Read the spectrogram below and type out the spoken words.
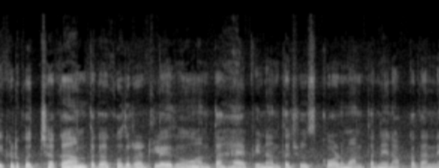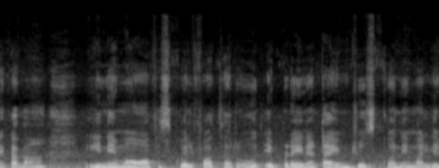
ఇక్కడికి వచ్చాక అంతగా కుదరట్లేదు. అంతా హ్యాపీని అంతా చూసుకోవడం అంతా నేను ఒక్కదాన్నే కదా. ఈయనేమో ఆఫీస్కి వెళ్ళిపోతారు. ఎప్పుడైనా టైం చూసుకొని మళ్ళీ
